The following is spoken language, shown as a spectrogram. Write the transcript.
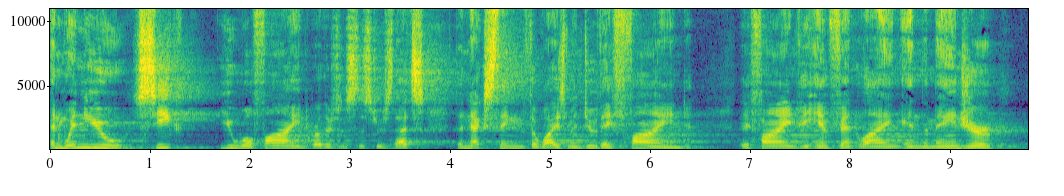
And when you seek, you will find, brothers and sisters. That's the next thing that the wise men do. They find. They find the infant lying in the manger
